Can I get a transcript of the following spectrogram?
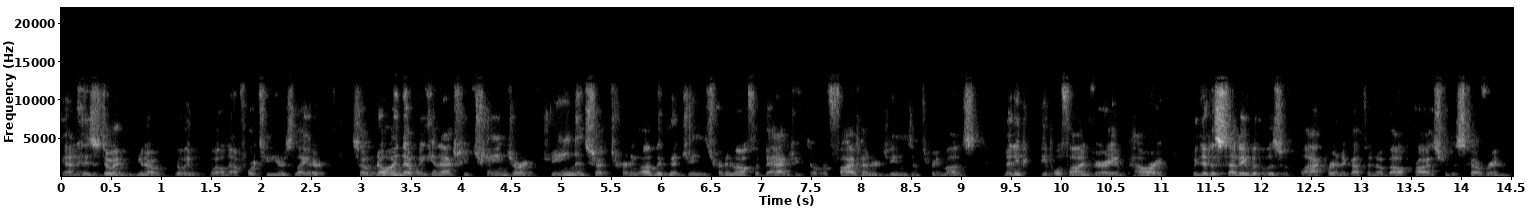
And he's doing, you know, really well now, 14 years later. So knowing that we can actually change our gene and start turning on the good genes, turning off the bad genes, over 500 genes in three months, many people find very empowering. We did a study with Elizabeth Blackburn who got the Nobel Prize for discovering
